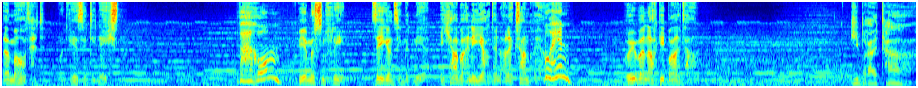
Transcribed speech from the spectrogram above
Ermordet. Und wir sind die Nächsten. Warum? Wir müssen fliehen. Segeln Sie mit mir. Ich habe eine Yacht in Alexandria. Wohin? Rüber nach Gibraltar. Gibraltar.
